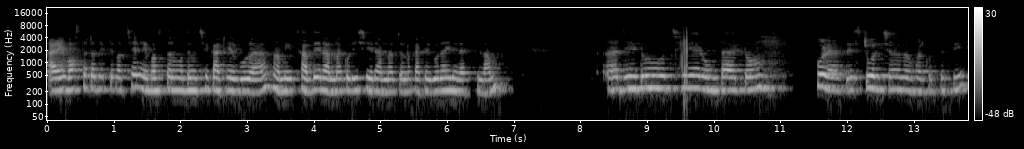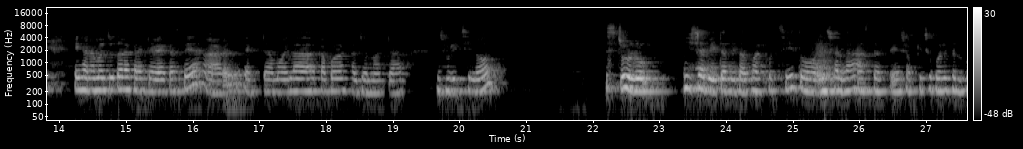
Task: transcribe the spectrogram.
আর এই বস্তাটা দেখতে পাচ্ছেন? এই বস্তার মধ্যে হচ্ছে কাঠের গুঁড়া। আমি ছাদে রান্না করি, সেই রান্নার জন্য কাঠের গুঁড়া এনে রাখছিলাম। আর যেহেতু হচ্ছে রুমটা একদম পড়ে আছে, স্টোর হিসাবে ব্যবহার করতেছি, এখানে আমার জুতা রাখার একটা র্যাক আছে আর একটা ময়লা কাপড় রাখার জন্য একটা ঝুড়ি ছিল। স্টোর রুম হিসাবে এটা আমি ব্যবহার করছি, তো ইনশাল্লাহ আস্তে আস্তে সব কিছু করে ফেলব।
